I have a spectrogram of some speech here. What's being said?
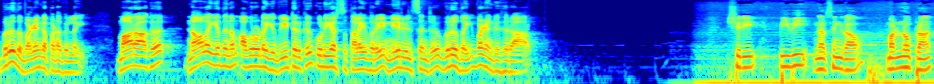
விருது வழங்கப்படவில்லை. மாறாக நாளைய தினம் அவருடைய வீட்டிற்கு குடியரசுத் தலைவரே நேரில் சென்று விருதை வழங்குகிறார் श्री पीवी नरसिंह राव मरणोपरांत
